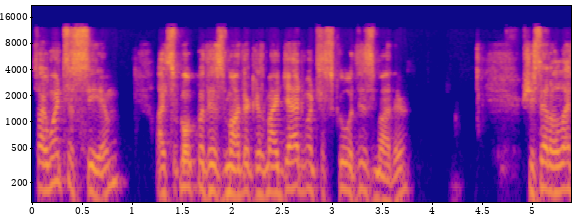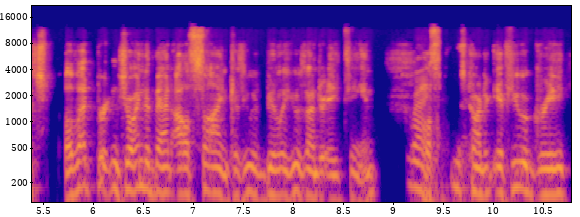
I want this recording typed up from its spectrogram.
So I went to see him. I spoke with his mother because my dad went to school with his mother. She said, "I'll let I'll let Burton join the band. I'll sign because he would be he was under 18. Right. I'll contract if you agree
